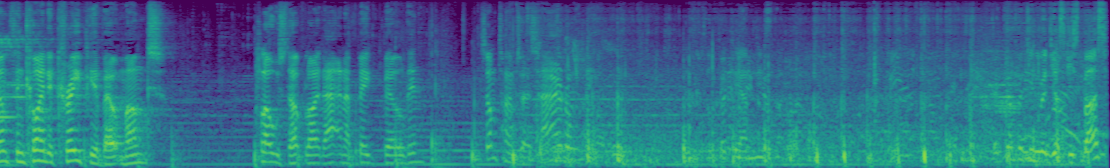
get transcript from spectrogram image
Something kind of creepy about monks. Closed up like that in a big building. Sometimes that's hard on people. Quelqu'un peut-il me dire ce qui se passe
